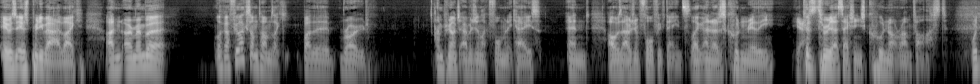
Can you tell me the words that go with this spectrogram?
it was it was pretty bad. Like I, I remember, like I feel like sometimes like by the road, I'm pretty much averaging like four minute Ks, and I was averaging four 15s. Like, and I just couldn't really Yeah. because through that section you just could not run fast. Would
